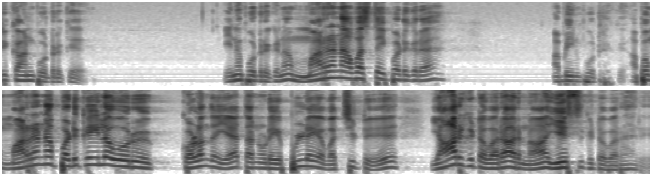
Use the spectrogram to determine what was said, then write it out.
இருக்கான்னு போட்டிருக்கு. என்ன போட்டிருக்குன்னா மரண அவஸ்தைப்படுகிற அப்படின்னு போட்டிருக்கு. அப்போ மரண படுக்கையில் ஒரு குழந்தைய தன்னுடைய பிள்ளைய வச்சுட்டு யாருக்கிட்ட வராருன்னா இயேசுக்கிட்ட வராரு.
